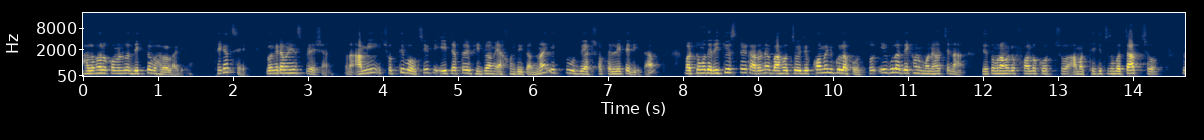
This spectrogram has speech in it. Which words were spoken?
ভালো ভালো কমেন্টগুলো দেখতেও ভালো লাগে, ঠিক আছে? এবং এটা আমার ইন্সপিরেশন কারণ আমি সত্যি বলছি যে এই চ্যাপ্টারের ভিডিও আমি এখন দিতাম না, একটু দু এক সপ্তাহ লেটে দিতাম। বাট তোমাদের রিকোয়েস্টের কারণে বা হচ্ছে ওই যে কমেন্টগুলো করছ, এগুলো দেখে আমার মনে হচ্ছে না যে তোমরা আমাকে ফলো করছ, আমার থেকে কিছু তোমরা চাচ্ছ। তো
